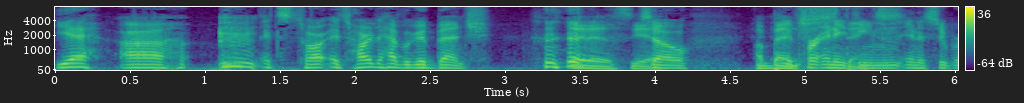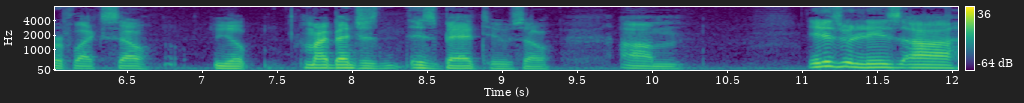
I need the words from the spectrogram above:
yeah, uh, it's tar- it's hard to have a good bench. It is, yeah. So My bench for any stinks. team in a super flex, so Yep. my bench is is bad too. So um, it is what it is. Uh,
